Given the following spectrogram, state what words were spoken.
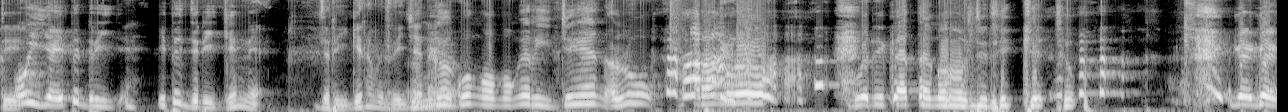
di oh iya itu Deri itu Jerigen ya Jerigen apa Jerigen? Enggak, gue ngomongnya Regen. Lu sekarang lu. Gue dikata ngomong di Regen. gak gak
